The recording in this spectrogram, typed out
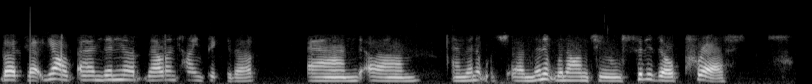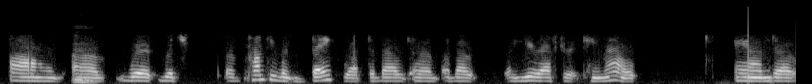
but uh, yeah, and then uh, Ballantine picked it up, and um, and then it was and then it went on to Citadel Press, um, uh, mm. where, which uh, promptly went bankrupt about uh, about a year after it came out, and uh,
